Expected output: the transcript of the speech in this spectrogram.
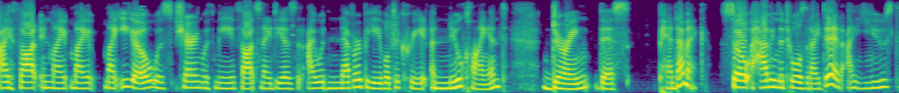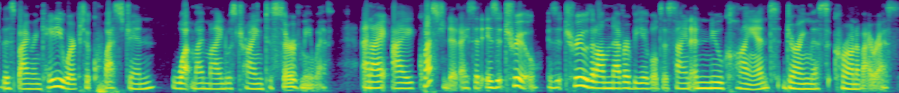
I thought in my my my ego was sharing with me thoughts and ideas that i would never be able to create a new client during this pandemic so, having the tools that I did, I used this Byron Katie work to question what my mind was trying to serve me with. And I, I questioned it. I said, Is it true? Is it true that I'll never be able to sign a new client during this coronavirus?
